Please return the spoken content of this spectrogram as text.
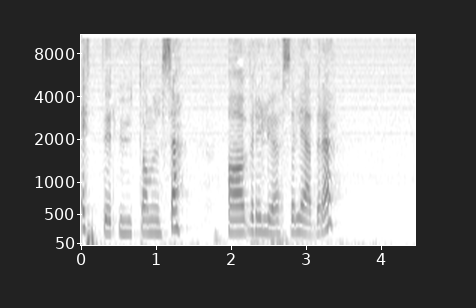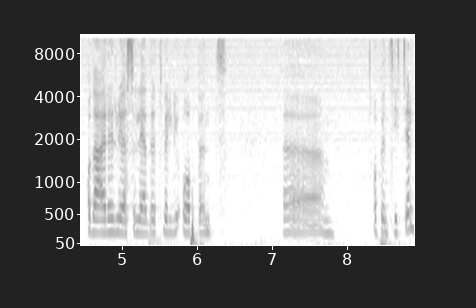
etterutdannelse av religiøse ledere. Og da er religiøse ledere et veldig åpent, uh, åpent tittel.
